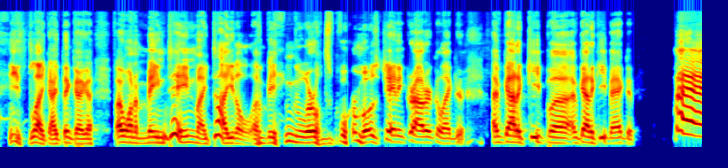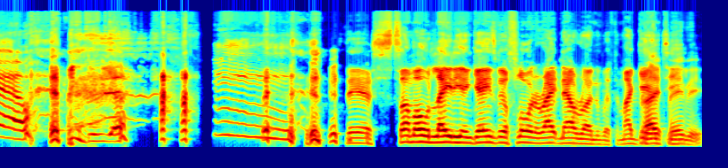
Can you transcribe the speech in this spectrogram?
He's like, I think I got, if I want to maintain my title of being the world's foremost Channing Crowder collector, I've got to keep, uh, I've got to keep active. Well, I mean, do you? There's some old lady in Gainesville, Florida, right now running with him. I guarantee. Right, maybe,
